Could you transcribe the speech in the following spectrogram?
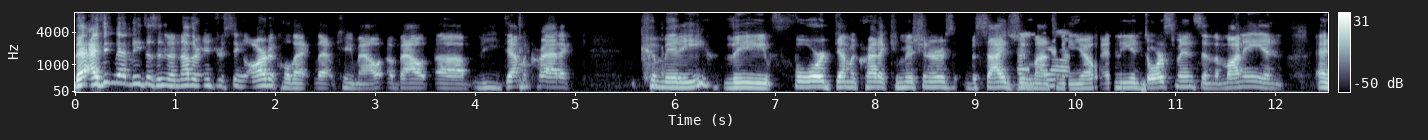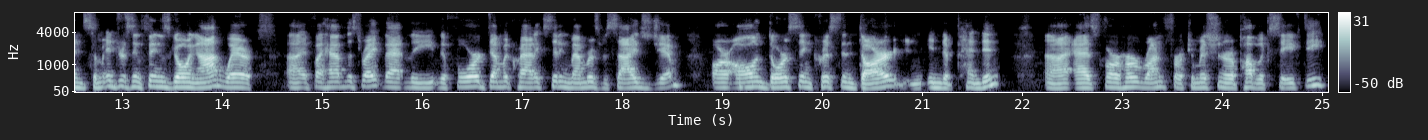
that I think that leads us into another interesting article that that came out about uh, the Democratic committee, the four Democratic commissioners besides Jim Oh, yeah. And the endorsements and the money and and some interesting things going on. Where, uh, if I have this right, that the the four Democratic sitting members besides Jim are all endorsing Kristen Dart, an independent. Uh, as for her run for commissioner of public safety,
